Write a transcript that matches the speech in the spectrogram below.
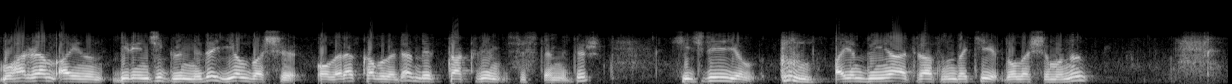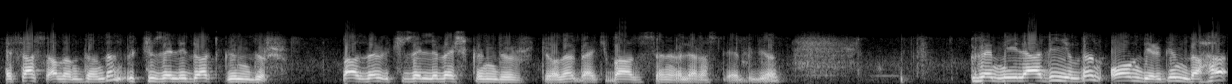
Muharrem ayının birinci gününü de yılbaşı olarak kabul eden bir takvim sistemidir. Hicri yıl ayın dünya etrafındaki dolaşımını esas alındığından 354 gündür. Bazıları 355 gündür diyorlar. Belki bazı sene öyle rastlayabiliyor. Ve miladi yıldan 11 gün daha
